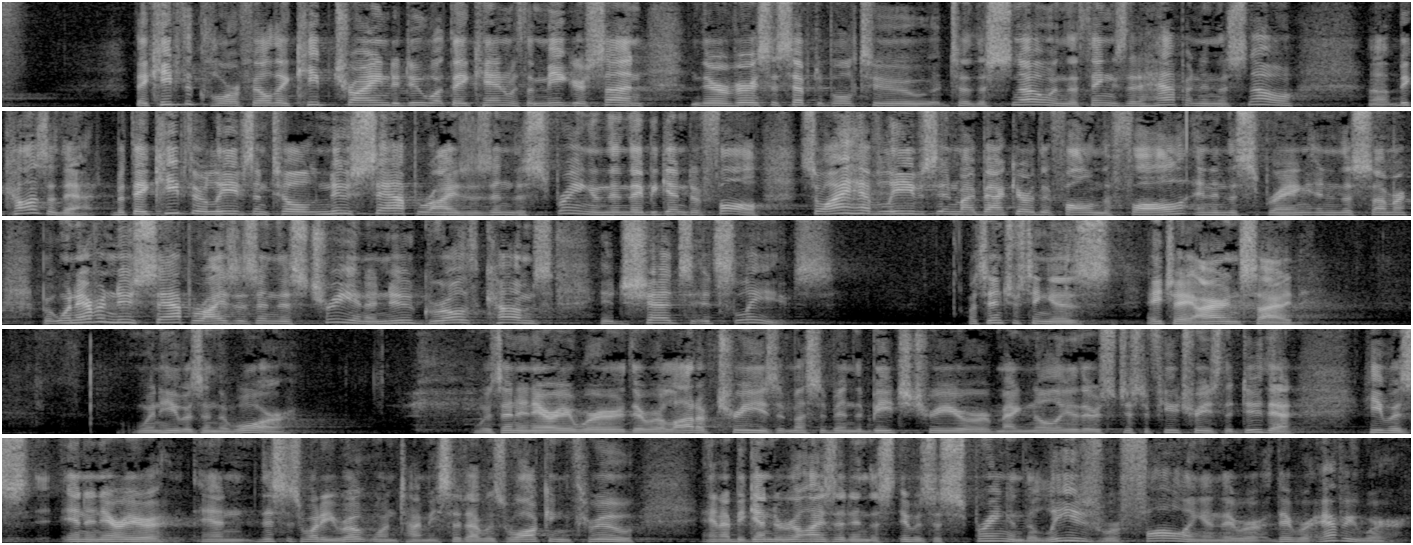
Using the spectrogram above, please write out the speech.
They keep the chlorophyll, they keep trying to do what they can with the meager sun. They're very susceptible to, to the snow and the things that happen in the snow. Uh, because of that. But they keep their leaves until new sap rises in the spring and then they begin to fall. So I have leaves in my backyard that fall in the fall and in the spring and in the summer. But whenever new sap rises in this tree and a new growth comes, it sheds its leaves. What's interesting is H.A. Ironside, when he was in the war, was in an area where there were a lot of trees. It must have been the beech tree or magnolia. There's just a few trees that do that he was in an area, and this is what he wrote one time. He said, I was walking through, and I began to realize that in this, it was a spring, and the leaves were falling, and they were, they were everywhere.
